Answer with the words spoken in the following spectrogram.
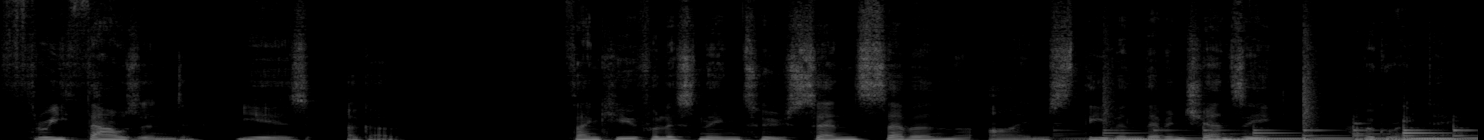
3000 years ago. Thank you for listening to Send 7. I'm Stephen DeVincenzi. Have a great day.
